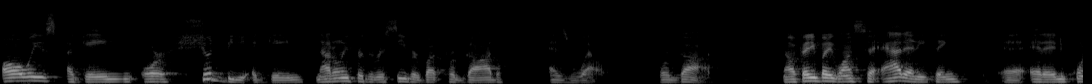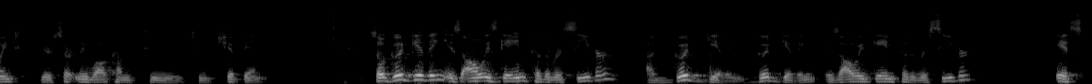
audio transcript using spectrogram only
always a gain or should be a gain not only for the receiver, but for God as well. For God. Now, if anybody wants to add anything, eh, at any point, you're certainly welcome to, to chip in. So good giving is always gain for the receiver. A good giving, good giving is always gain for the receiver. It's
